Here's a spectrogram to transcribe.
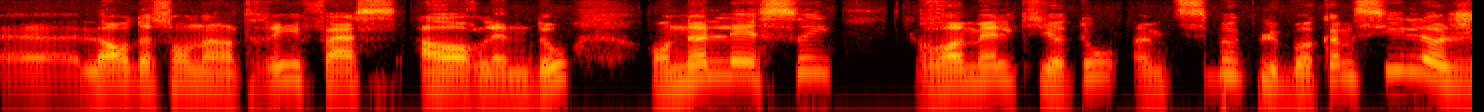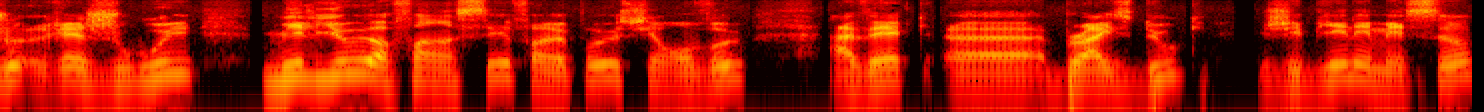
euh, lors de son entrée face à Orlando, on a laissé Rommel Kyoto un petit peu plus bas, comme s'il aurait joué milieu offensif un peu, si on veut, avec Bryce Duke. J'ai bien aimé ça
